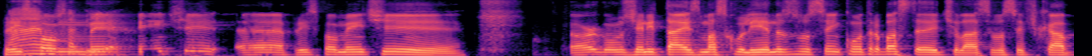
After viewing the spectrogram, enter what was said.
Principalmente, ah, é, principalmente órgãos genitais masculinos você encontra bastante lá se você ficar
